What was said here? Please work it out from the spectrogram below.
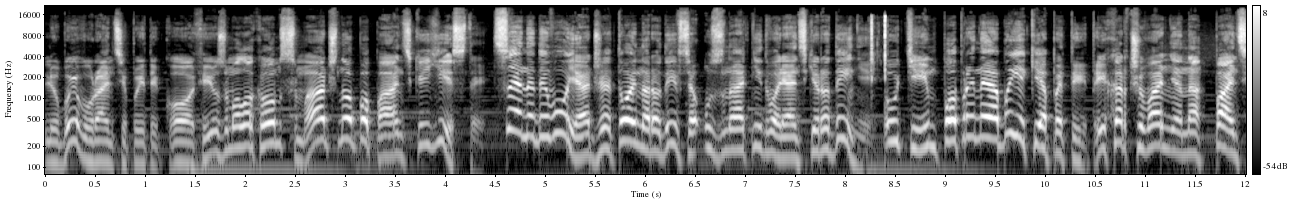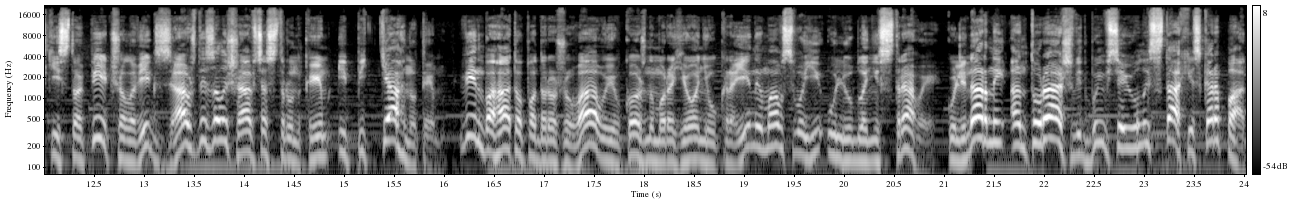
Любив уранці пити кофію з молоком, смачно по-панськи їсти. Це не дивує, адже той народився у знатній дворянській родині. Утім, попри неабиякі апетити харчування на панській стопі, чоловік завжди залишався струнким і підтягнутим. Він багато подорожував і в кожному регіоні України мав свої улюблені страви. Кулінарний антураж відбився й у листах із Карпат,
